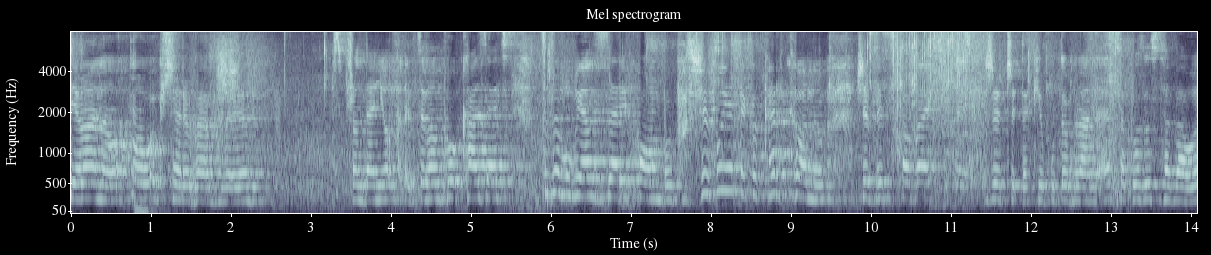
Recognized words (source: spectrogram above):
Siemano, mała przerwa w sprzątaniu, ale chcę Wam pokazać, co zamówiłam z Zarychą, bo potrzebuję tego kartonu, żeby schować rzeczy takie budowlane, co pozostawały.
